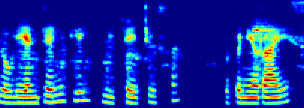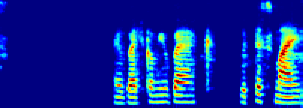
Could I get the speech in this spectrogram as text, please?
Slowly and gently, meet Chusa. Open your eyes. I welcome you back with a smile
